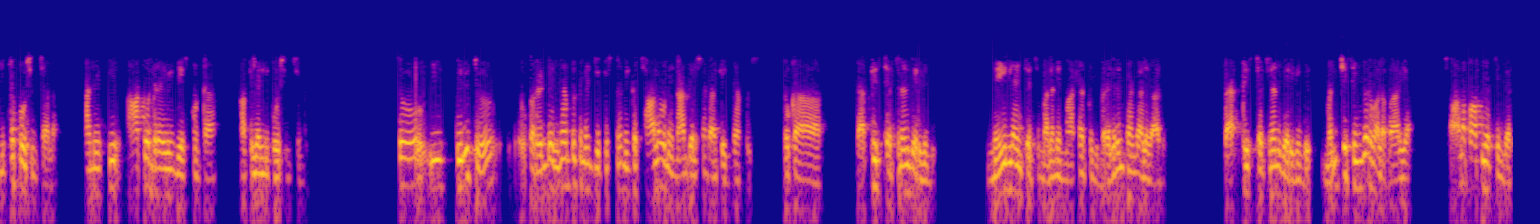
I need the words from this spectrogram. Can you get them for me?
ఇట్లా పోషించాలా? అనేసి ఆటో డ్రైవింగ్ చేసుకుంటా ఆ పిల్లల్ని పోషించింది. సో ఈ స్పిరిట్ ఒక రెండు ఎగ్జాంపుల్స్ నేను చూపిస్తున్నాను. ఇంకా చాలా ఉన్నాయి. నాకు తెలిసిన దానికి ఎగ్జాంపుల్స్. ఒక బ్యాప్టిస్ట్ చర్చ్ అని జరిగింది. Main line church. మళ్ళీ నేను మాట్లాడుతుంది. బ్రదరిన్ సంఘాలు కాదు. బ్యాప్టిస్ట్ చర్చ్ అని జరిగింది. మంచి సింగర్ వాళ్ళ భార్య. చాలా పాపులర్ సింగర్.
